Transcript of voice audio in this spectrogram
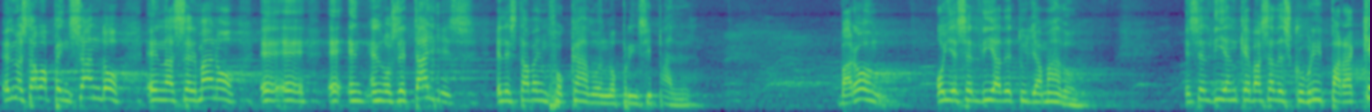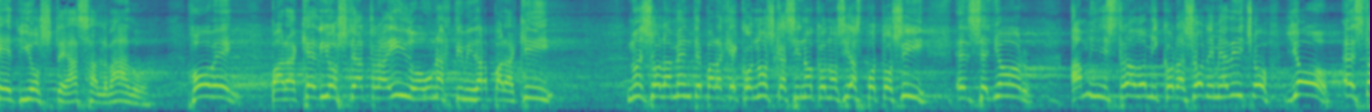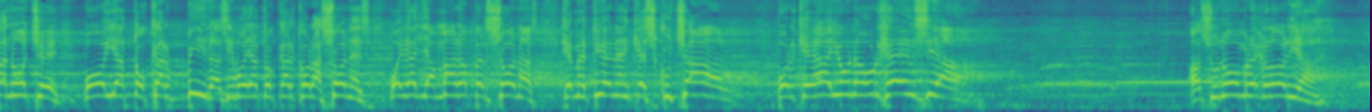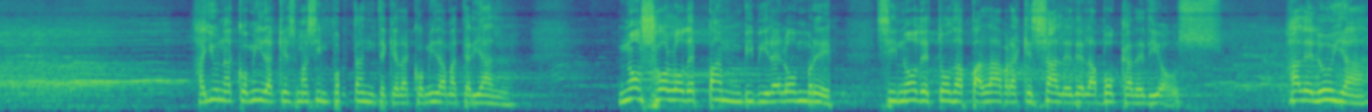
Él no estaba pensando en las hermanos, eh, eh, eh, en los detalles. Él estaba enfocado en lo principal. Varón, hoy es el día de tu llamado. Es el día en que vas a descubrir para qué Dios te ha salvado. Joven, para qué Dios te ha traído a una actividad para aquí. No es solamente para que conozcas si no conocías Potosí. El Señor ha ministrado a mi corazón y me ha dicho, yo esta noche voy a tocar vidas y voy a tocar corazones. Voy a llamar a personas que me tienen que escuchar porque hay una urgencia. A su nombre, gloria. Hay una comida que es más importante que la comida material. No solo de pan vivirá el hombre, sino de toda palabra que sale de la boca de Dios. Aleluya.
